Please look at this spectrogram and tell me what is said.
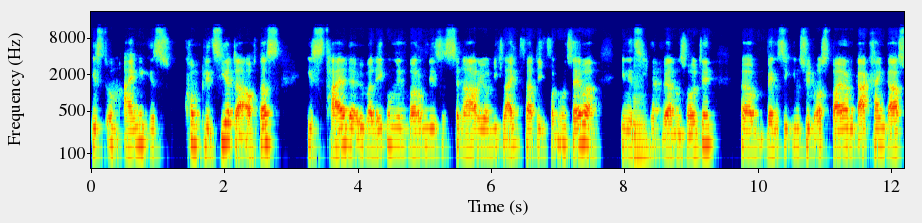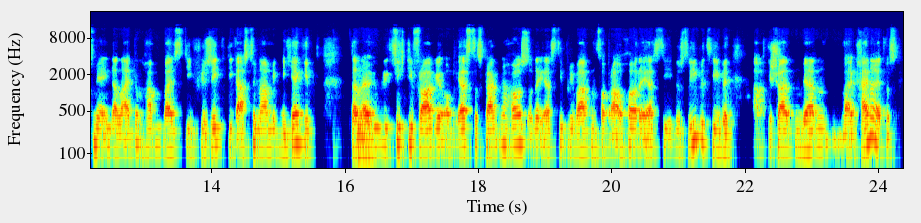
ist um einiges komplizierter. Auch das ist Teil der Überlegungen, warum dieses Szenario nicht leichtfertig von uns selber initiiert mhm. werden sollte. Äh, wenn Sie in Südostbayern gar kein Gas mehr in der Leitung haben, weil es die Physik, die Gasdynamik nicht hergibt, dann erübrigt sich die Frage, ob erst das Krankenhaus oder erst die privaten Verbraucher oder erst die Industriebetriebe abgeschalten werden, weil keiner etwas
